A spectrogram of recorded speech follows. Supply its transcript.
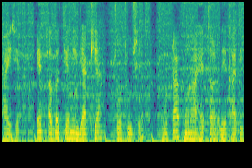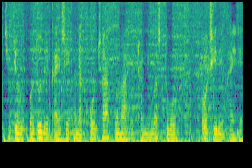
થાય છે. એક અગત્યની વ્યાખ્યા ચોથું છે, મોટા ખૂણા હેઠળ દેખાતી ચીજો વધુ દેખાય છે અને ઓછા ખૂણા હેઠળની વસ્તુઓ ઓછી દેખાય છે,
